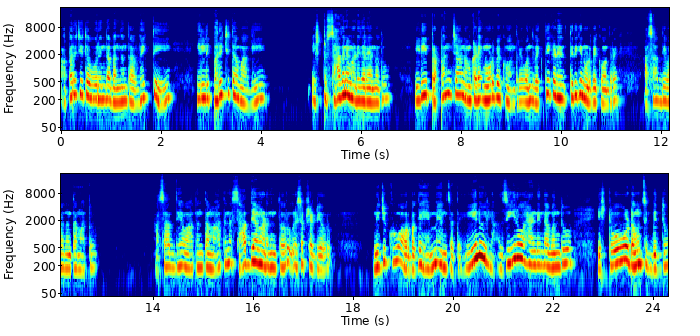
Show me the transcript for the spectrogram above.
ಅಪರಿಚಿತ ಊರಿಂದ ಬಂದಂಥ ವ್ಯಕ್ತಿ ಇಲ್ಲಿ ಪರಿಚಿತವಾಗಿ ಎಷ್ಟು ಸಾಧನೆ ಮಾಡಿದ್ದಾರೆ ಅನ್ನೋದು ಇಡೀ ಪ್ರಪಂಚ ನಮ್ಮ ಕಡೆಗೆ ನೋಡಬೇಕು ಅಂದರೆ, ಒಂದು ವ್ಯಕ್ತಿ ಕಡೆ ತಿರುಗಿ ನೋಡಬೇಕು ಅಂದರೆ ಅಸಾಧ್ಯವಾದಂಥ ಮಾತು. ಅಸಾಧ್ಯವಾದಂಥ ಮಾತನ್ನು ಸಾಧ್ಯ ಮಾಡಿದಂಥವ್ರು ರಿಷಬ್ ಶೆಟ್ಟಿಯವರು ನಿಜಕ್ಕೂ ಅವ್ರ ಬಗ್ಗೆ ಹೆಮ್ಮೆ ಅನಿಸುತ್ತೆ. ಏನೂ ಇಲ್ಲ. ಝೀರೋ ಹ್ಯಾಂಡಿಂದ ಬಂದು ಎಷ್ಟೋ ಡೌನ್ಸಿಗೆ ಬಿದ್ದು,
